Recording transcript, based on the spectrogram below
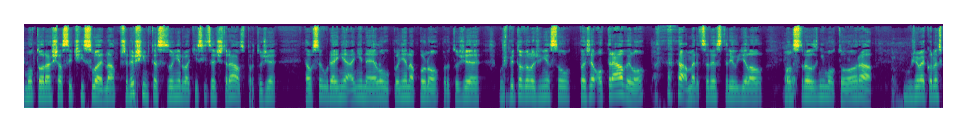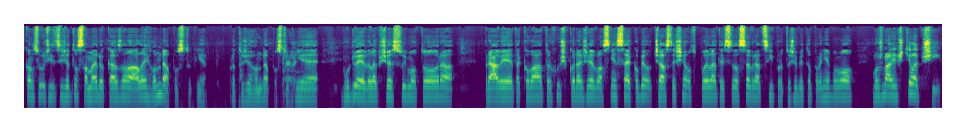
motora šasy číslo jedna, především v té sezóně 2014, protože tam se údajně ani nejelo úplně naplno, protože už by to vyloženě soupeře otrávilo. A Mercedes tedy udělal monstrózní motor a můžeme konec konců říct, že to samé dokázala ale i Honda postupně, protože Honda postupně buduje, vylepšuje svůj motor a právě je taková trochu škoda, že vlastně se jakoby částečně odpojila a teď se zase vrací, protože by to pro ně bylo možná ještě lepší,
